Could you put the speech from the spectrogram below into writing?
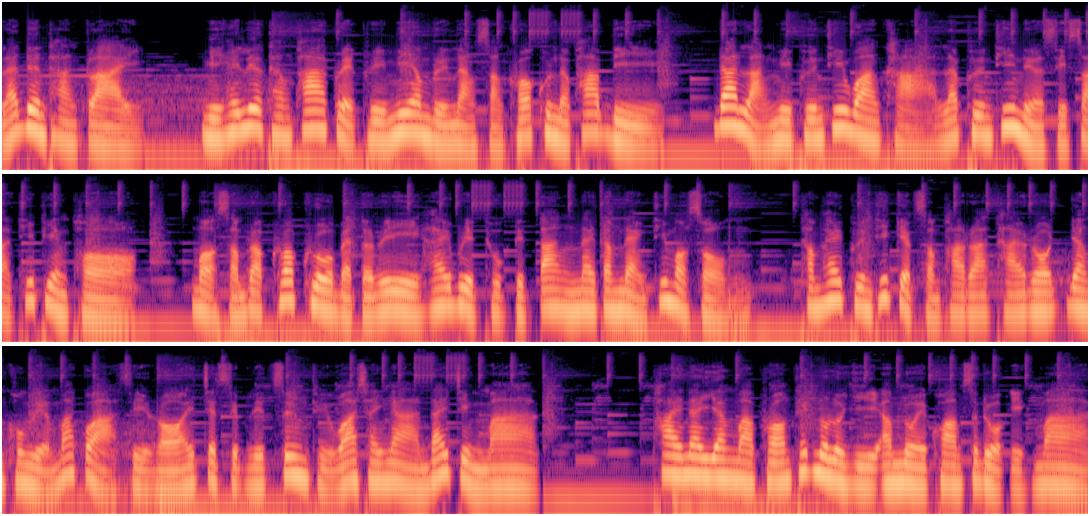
และเดินทางไกล มีให้เลือกทั้งผ้าเกรดพรีเมียมหรือหนังสังเคราะห์คุณภาพดี ด้านหลังมีพื้นที่วางขาและพื้นที่เหนือศีรษะที่เพียงพอ เหมาะสำหรับครอบครัวแบตเตอรี่ไฮบริดถูกติดตั้งในตำแหน่งที่เหมาะสมทำให้พื้นที่เก็บสัมภาระท้ายรถยังคงเหลือมากกว่า 470 ลิตร ซึ่งถือว่าใช้งานได้จริงมาก ภายในยังมาพร้อมเทคโนโลยีอำนวยความสะดวกอีกมาก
